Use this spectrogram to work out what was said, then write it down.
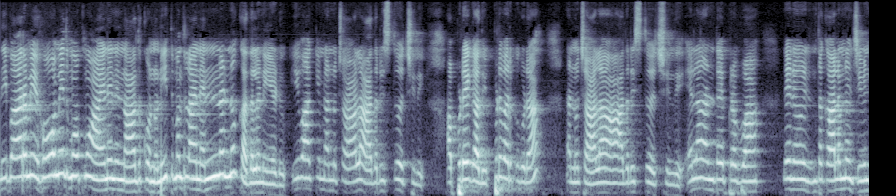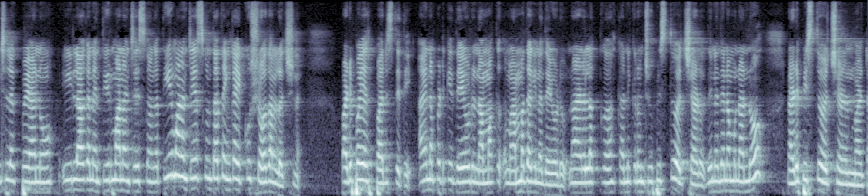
నీ భారం హో మీద మోపము ఆయన నిన్ను ఆదుకోను నీతిమంతులు ఆయన ఎన్నడూ కదలనీయడు. ఈ వాక్యం నన్ను చాలా ఆదరిస్తూ వచ్చింది. అప్పుడే కాదు ఇప్పటి వరకు కూడా నన్ను చాలా ఆదరిస్తూ వచ్చింది. ఎలా అంటే ప్రభా నేను ఇంతకాలం నేను జీవించలేకపోయాను. ఇలాగ నేను తీర్మానం చేసుకున్నాను. తీర్మానం చేసుకున్న తర్వాత ఇంకా ఎక్కువ శోధనలు వచ్చినాయి. పడిపోయే పరిస్థితి. అయినప్పటికీ దేవుడు నమ్మక నమ్మదగిన దేవుడు. నా ఎడలకు కనికరం చూపిస్తూ వచ్చాడు. దినదినము నన్ను నడిపిస్తూ వచ్చాడు అనమాట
